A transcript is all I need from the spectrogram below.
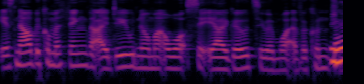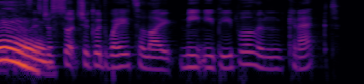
it's now become a thing that I do no matter what city I go to in whatever country because it's Mm. just such a good way to like meet new people and connect and make friends.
